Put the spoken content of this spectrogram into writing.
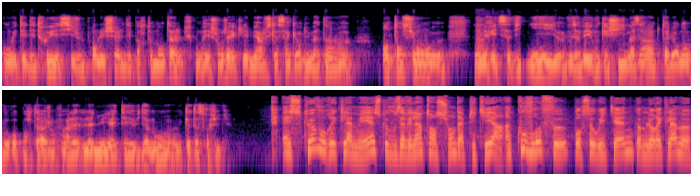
ont été détruits. Et si je prends l'échelle départementale, puisqu'on a échangé avec les maires jusqu'à 5 heures du matin, en tension. Euh, la mm. mairie de Savigny, euh, vous avez évoqué Chili Mazarin tout à l'heure dans vos reportages. Enfin, la, nuit a été évidemment euh, catastrophique. Est-ce que vous réclamez, est-ce que vous avez l'intention d'appliquer un, couvre-feu pour ce week-end, comme le réclament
